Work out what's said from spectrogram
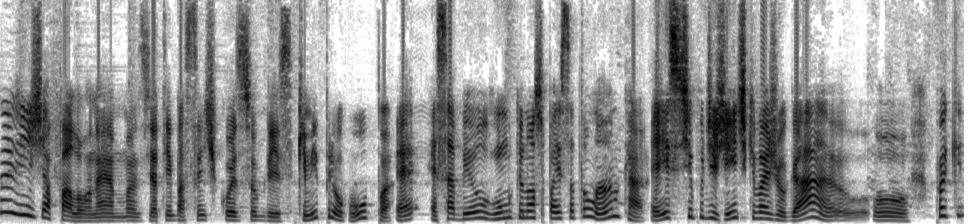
a gente já falou, né? Mas já tem bastante coisa sobre isso. O que me preocupa é, é saber o rumo que o nosso país tá tomando, cara. É esse tipo de gente que vai julgar o. o- Porque,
